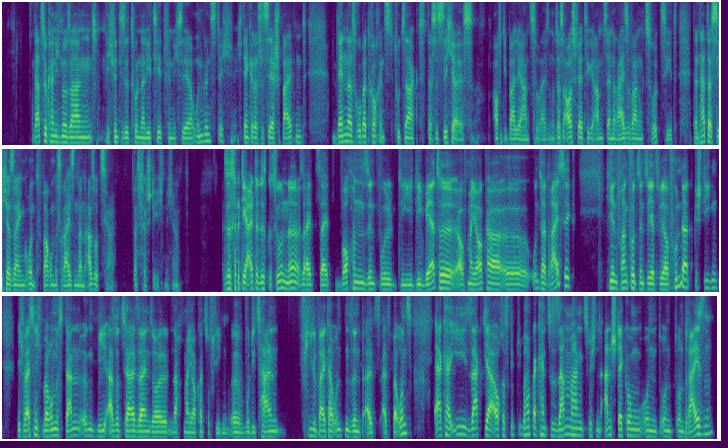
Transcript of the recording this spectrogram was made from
Dazu kann ich nur sagen, ich finde diese Tonalität finde ich sehr ungünstig. Ich denke, das ist sehr spaltend. Wenn das Robert Koch Institut sagt, dass es sicher ist, auf die Balearen zu reisen und das Auswärtige Amt seine Reisewarnung zurückzieht, dann hat das sicher seinen Grund. Warum ist Reisen dann asozial? Das verstehe ich nicht. Ja. Es ist halt die alte Diskussion, ne? Seit, seit Wochen sind wohl die, die Werte auf Mallorca äh, unter 30 hier in Frankfurt sind sie jetzt wieder auf 100 gestiegen. Ich weiß nicht, warum es dann irgendwie asozial sein soll, nach Mallorca zu fliegen, äh, wo die Zahlen viel weiter unten sind als, als bei uns. RKI sagt ja auch, es gibt überhaupt gar keinen Zusammenhang zwischen Ansteckung und, und, und Reisen.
